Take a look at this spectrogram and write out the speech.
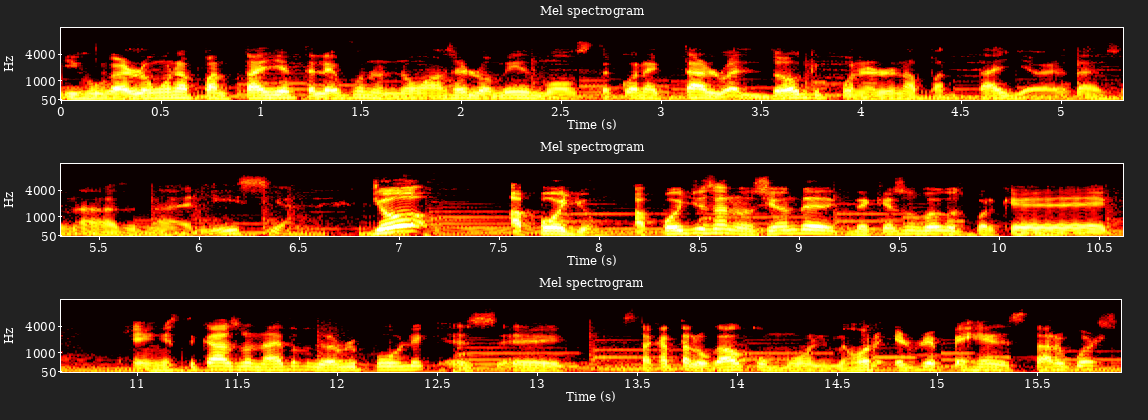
Y jugarlo en una pantalla de teléfono no va a ser lo mismo. Usted conectarlo al dock y ponerlo en la pantalla, ¿verdad? Es una, es una delicia. Yo apoyo, apoyo esa noción de, que esos juegos, porque en este caso Night of the Republic es, eh, está catalogado como el mejor RPG de Star Wars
